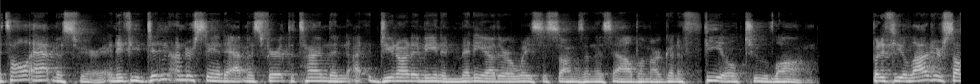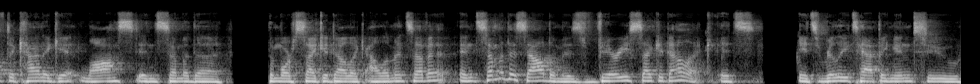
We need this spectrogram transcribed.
It's all atmosphere. And if you didn't understand atmosphere at the time, then uh, do you know what I mean? And many other Oasis songs on this album are going to feel too long. But if you allowed yourself to kind of get lost in some of the the more psychedelic elements of it, and some of this album is very psychedelic. It's it's really tapping into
